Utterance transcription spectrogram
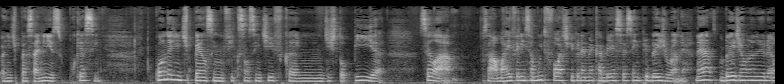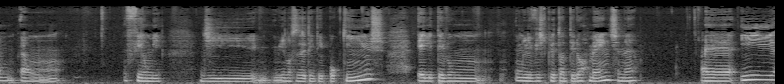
a gente pensar nisso, porque assim, quando a gente pensa em ficção científica, em distopia, sei lá, sei uma referência muito forte que vem na minha cabeça é sempre Blade Runner, né? Blade Runner é um, é um filme de 1980 e pouquinhos. Ele teve um, um livro escrito anteriormente, né? É, e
